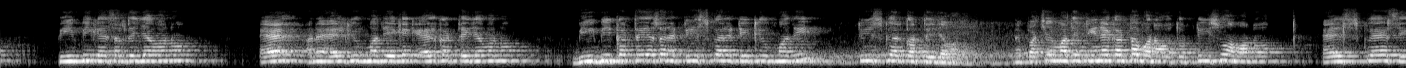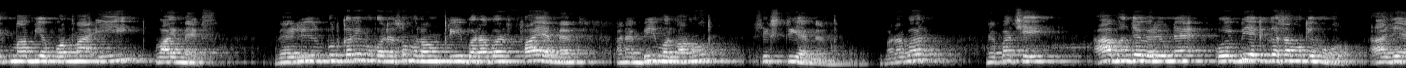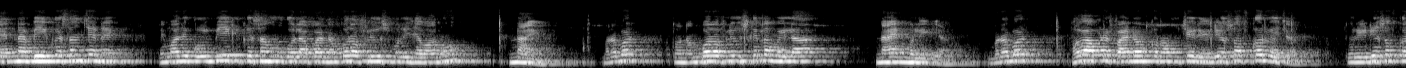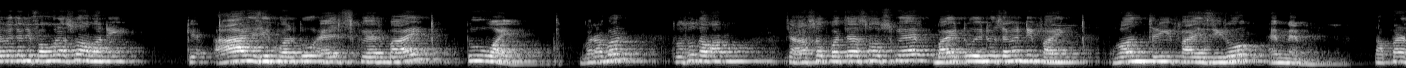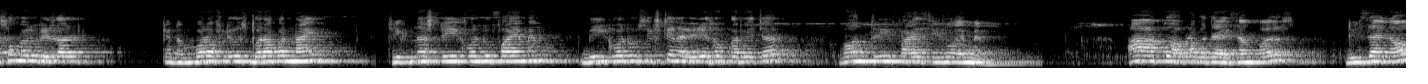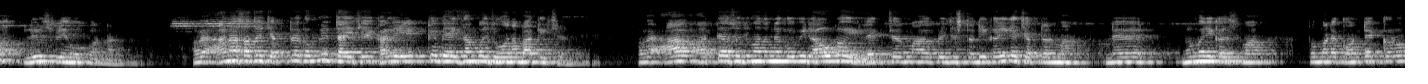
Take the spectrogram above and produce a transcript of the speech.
p p cancel થઈ જવાનો. એલ અને એલ ક્યુબમાંથી એક એક એલ કટ થઈ જવાનો. બી બી કટ થઈ જશે અને ટી સ્ક્વેર અને ટી ક્યુબમાંથી ટી સ્ક્વેર કટ થઈ જવાનો. અને પછી એમાંથી ટીને કરતા બનાવો તો ટી શું આવવાનો? L square sigma b અપોનમાં e y max value input કરી મૂકો એટલે શું મળવાનું? ટી બરાબર ફાઈવ એમએમ અને બી મળવાનું સિક્સટી એમએમ બરાબર? ને પછી આ બંને વેલ્યુને કોઈ બી એક ઇક્વેશન મૂકી મૂકો. આ જે એનના બે ઇક્વેશન છે ને, એમાંથી કોઈ બી એક ઇક્વેશન મૂકો એટલે આપણે નંબર ઓફ લીવ્સ મળી જવાનું નાઇન બરાબર? તો નંબર ઓફ લીવ્સ કેટલા મળ્યા? નાઇન મળી ગયા. બરાબર? હવે આપણે ફાઇન્ડ આઉટ કરવાનું છે રેડિયસ ઓફ કર્વેચર તો રેડિયસ ઓફ કર્વેચરની ફોર્મ્યુલા શું આવવાની? કે r is equal to l square by two y બરાબર? તો શું થવાનું? ચારસો પચાસનો square by two into seventy five one three five zero mm તો આપણને શું મળ્યું રિઝલ્ટ કે નંબર ઓફ લીવ્સ બરાબર nine thickness t equal to five mm b equal to sixty અને radius of curvature one three five zero mm આ તો આપણા બધા examples design of leaf spring ઉપરના. હવે આના સાથે ચેપ્ટર કમ્પ્લીટ થાય છે, ખાલી એક કે બે એક્ઝામ્પલ જોવાના બાકી છે. હવે આ અત્યાર સુધીમાં તમને કોઈ બી ડાઉટ હોય લેક્ચરમાં આપણે જે સ્ટડી કરી ગયા ચેપ્ટરમાં ને ન્યુમેરિકલ્સમાં તો મને કોન્ટેક કરો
